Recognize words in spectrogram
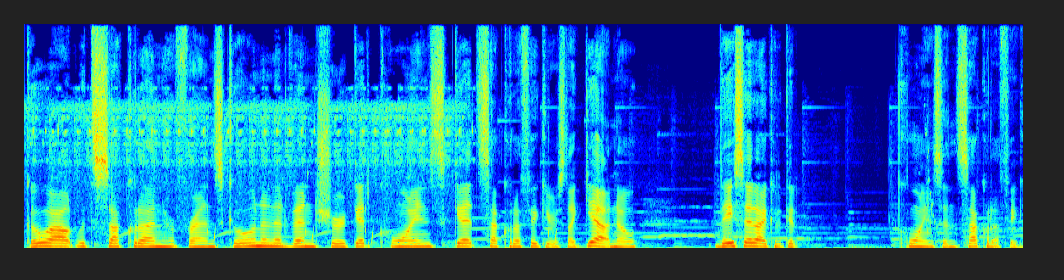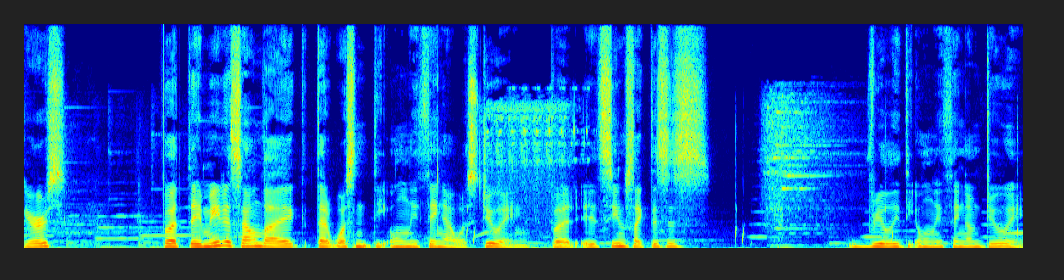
go out with Sakura and her friends, go on an adventure, get coins, get Sakura figures. Like yeah, no. They said I could get coins and Sakura figures. But they made it sound like that wasn't the only thing I was doing. But it seems like this is really the only thing I'm doing.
